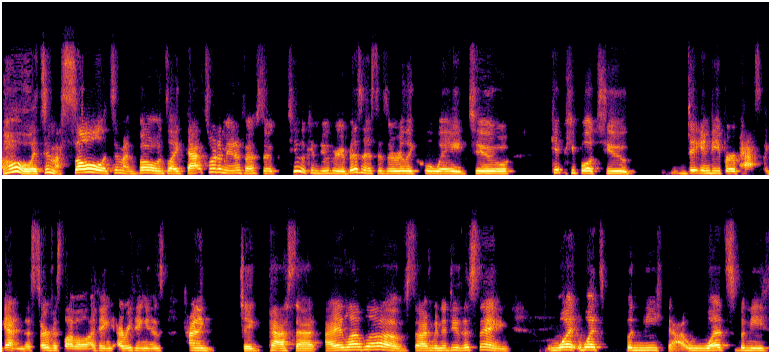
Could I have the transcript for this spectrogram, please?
oh, it's in my soul, it's in my bones. Like that sort of manifesto too can do for your business is a really cool way to get people to dig in deeper past again the surface level. I think everything is trying to dig past that. I love love, so I'm going to do this thing. What what's beneath that? What's beneath?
